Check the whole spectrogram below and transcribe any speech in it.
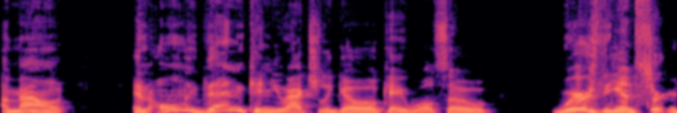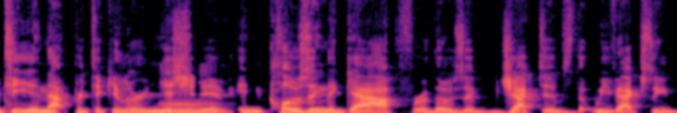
amount and only then can you actually go okay well so where's the uncertainty in that particular initiative mm. in closing the gap for those objectives that we've actually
